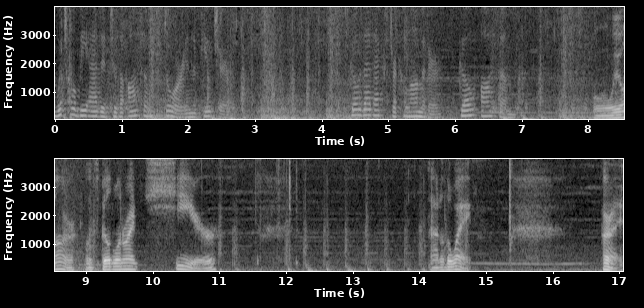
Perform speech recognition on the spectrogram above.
which will be added to the awesome store in the future. Go that extra kilometer. Go awesome. Well, we are. Let's build one right here. Out of the way. Alright.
